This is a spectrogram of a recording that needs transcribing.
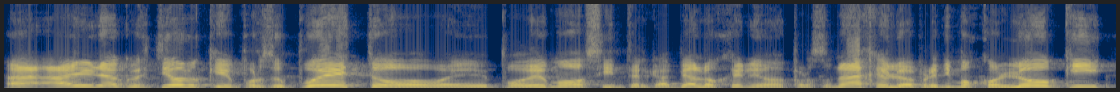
Ah, Hay una cuestión que, por supuesto, eh, podemos intercambiar los géneros de personajes, lo aprendimos con Loki,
